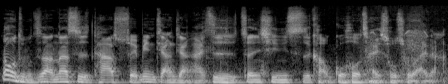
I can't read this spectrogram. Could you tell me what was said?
那我怎么知道那是他随便讲讲，还是真心思考过后才说出来的啊？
